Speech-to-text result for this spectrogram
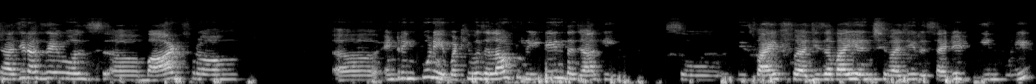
Shahaji Raze was uh, barred from uh, entering Pune, but he was allowed to retain the Jagi. So his wife uh, Jijabai and Shivaji resided in Pune,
